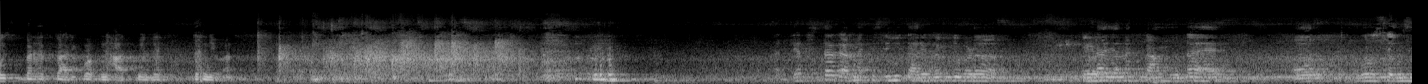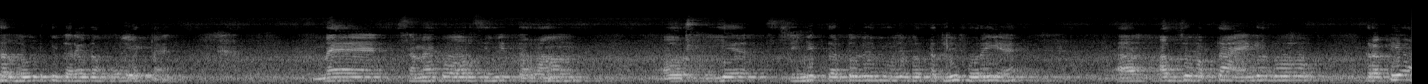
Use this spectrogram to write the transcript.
उस बृहद कार्य को अपने हाथ में ले। धन्यवाद। अध्यक्षता करना किसी भी कार्यक्रम की बड़ा पीड़ाजनक काम होता है और वो सेंसर बोर्ड की तरह का होने लगता है। मैं समय को और सीमित कर रहा हूँ और ये सीमित करते हुए भी मुझे बहुत तकलीफ़ हो रही है। अब जो वक्ता आएँगे वो कृपया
